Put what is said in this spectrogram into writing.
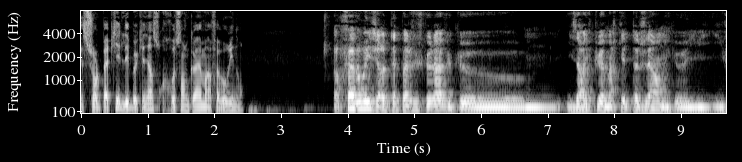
Sur le papier, les Buccaneers ressemblent quand même à un favori, non? Alors favori, j'irai peut-être pas jusque là vu que euh, ils arrivent plus à marquer de touchdown et qu'ils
